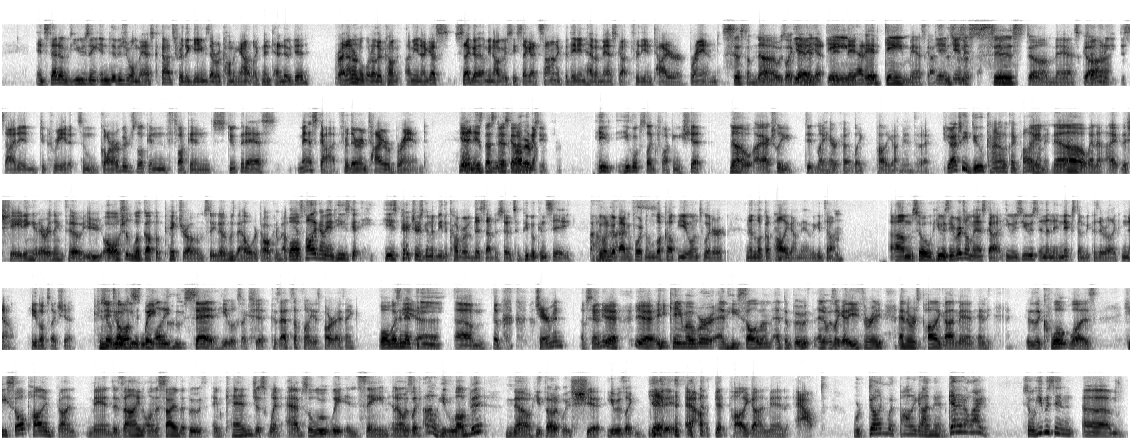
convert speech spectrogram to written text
instead of using individual mascots for the games that were coming out like Nintendo did, right. and I don't know what other com- I mean, I guess Sega, I mean obviously Sega had Sonic, but they didn't have a mascot for the entire brand. System. No, it was like Yeah, they had yeah, game. they They had had, a- game mascots. they had this game was a mascots. So- system mascot. Sony decided to create some garbage looking fucking stupid ass mascot for their entire brand. yeah, and his the best mascot I've ever seen. He he looks like fucking shit. No, I actually did my haircut like Polygon Man today. You actually do kind of look like Polygon I Man. No, and I, the shading and everything too. You all should look up a picture of him so you know who the hell we're talking about. Well, because- Polygon Man, he's got his picture is going to be the cover of this episode, so people can see. If Oh, you want to go back and forth and look up you on Twitter, and then look up Polygon Man, we can tell. Mhm. Um, so he was the original mascot. He was used, and then they nixed him because they were like, no, he looks like shit. Can so you tell was us? Wait, the- who said he looks like shit? Because that's the funniest part, I think. Well, wasn't it Yeah. the um the chairman of Sony? Yeah, yeah. He came over and he saw them at the booth, and it was like at E3, and there was Polygon Man, and the quote was, "He saw Polygon Man design on the side of the booth, and Ken just went absolutely insane." And I was like, "Oh, he loved it." No, he thought it was shit. He was like, "Get it out, get Polygon Man out. We're done with Polygon Man. Get it away." So he was in um,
